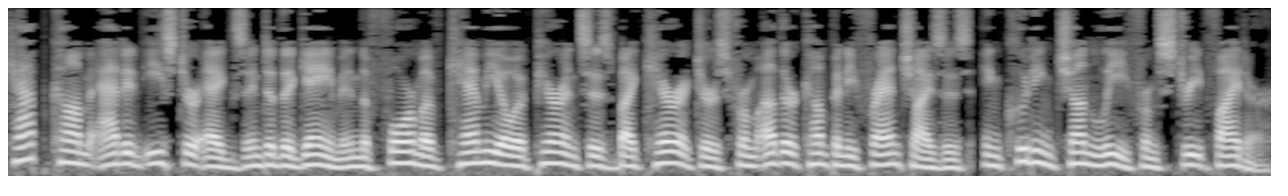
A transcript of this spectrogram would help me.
Capcom added Easter eggs into the game in the form of cameo appearances by characters from other company franchises, including Chun-Li from Street Fighter.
